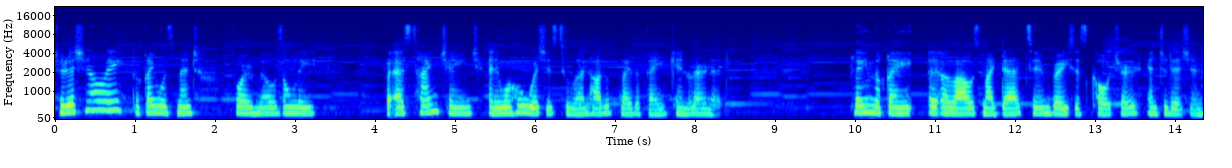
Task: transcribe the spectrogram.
Traditionally, the qeej was meant for males only, but as time changed, anyone who wishes to learn how to play the qeej can learn it. Playing the qeej it allows my dad to embrace his culture and traditions.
